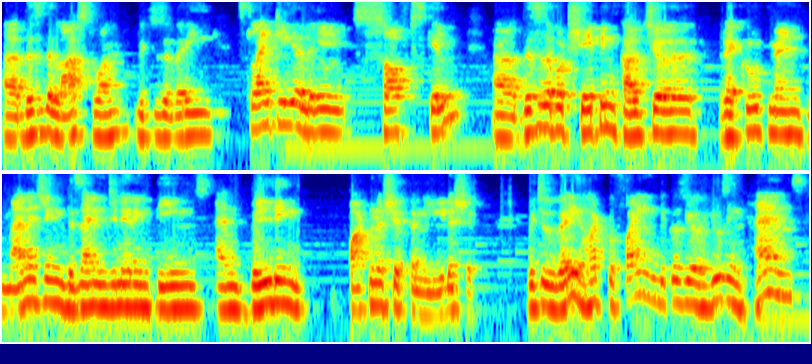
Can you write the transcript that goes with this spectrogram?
Uh, this is the last one, which is a very slightly a little soft skill. Uh, this is about shaping culture, recruitment, managing design engineering teams, and building partnership and leadership, which is very hard to find because you're using hands.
